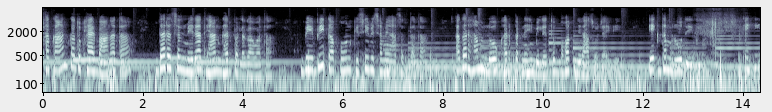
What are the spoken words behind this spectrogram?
थकान का तो खैर बहाना था, दरअसल मेरा ध्यान घर पर लगा हुआ था। बेबी का फ़ोन किसी भी समय आ सकता था। अगर हम लोग घर पर नहीं मिले तो बहुत निराश हो जाएगी, एकदम रो देगी, कहीं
